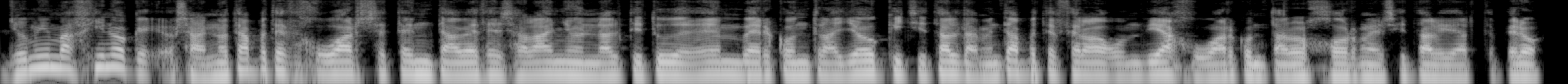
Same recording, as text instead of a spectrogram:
yo me imagino que, o sea, no te apetece jugar 70 veces al año en la altitud de Denver contra Jokic y tal, también te apetecerá algún día jugar contra los Hornets y tal y darte. Pero,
